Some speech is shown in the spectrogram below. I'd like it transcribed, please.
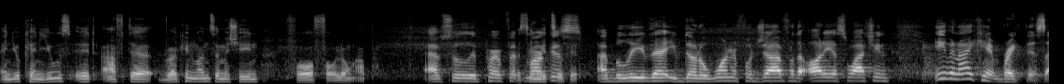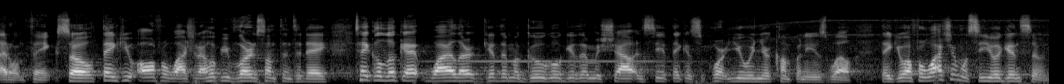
and you can use it after working on the machine for following up. Absolutely perfect, Marcus. I believe that you've done a wonderful job for the audience watching. Even I can't break this, I don't think. So thank you all for watching. I hope you've learned something today. Take a look at Weiler, give them a Google, give them a shout, and see if they can support you and your company as well. Thank you all for watching. We'll see you again soon.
